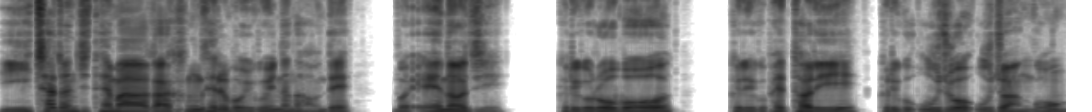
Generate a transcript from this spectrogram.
이 2차 전지 테마가 강세를 보이고 있는 가운데 뭐 에너지 그리고 로봇 그리고 배터리 그리고 우주 우주항공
